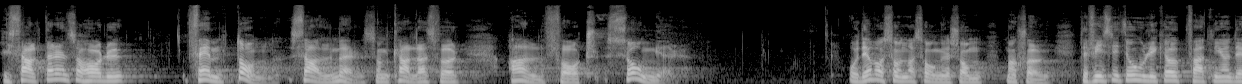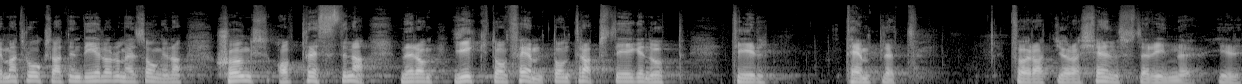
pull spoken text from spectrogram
I Saltaren så har du 15 salmer som kallas för allfartssånger. Och det var sådana sånger som man sjöng. Det finns lite olika uppfattningar om det. Man tror också att en del av de här sångerna sjöngs av prästerna när de gick de 15 trappstegen upp till templet för att göra tjänst där inne i,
